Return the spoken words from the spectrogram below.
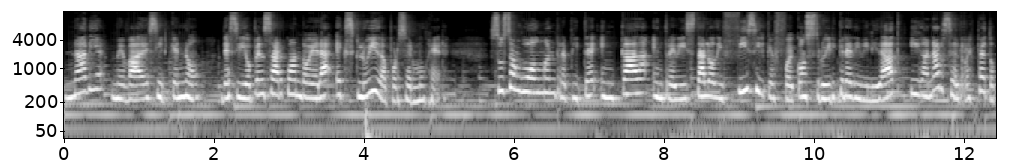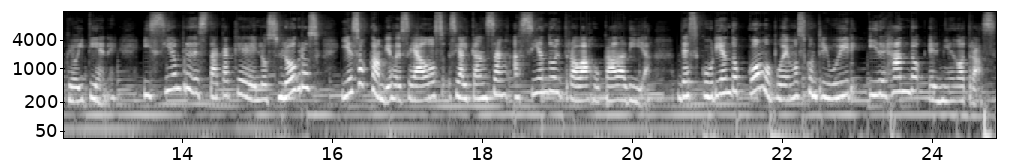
Nadie me va a decir que no, decidió pensar cuando era excluida por ser mujer Susan Wallman repite en cada entrevista lo difícil que fue construir credibilidad y ganarse el respeto que hoy tiene, y siempre destaca que los logros y esos cambios deseados se alcanzan haciendo el trabajo cada día, descubriendo cómo podemos contribuir y dejando el miedo atrás.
